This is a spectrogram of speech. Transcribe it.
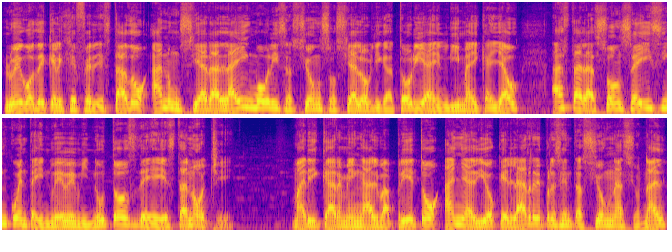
luego de que el jefe de Estado anunciara la inmovilización social obligatoria en Lima y Callao hasta las 11 y 59 minutos de esta noche. Mari Carmen Alba Prieto añadió que la representación nacional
